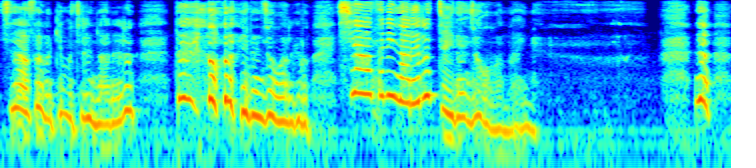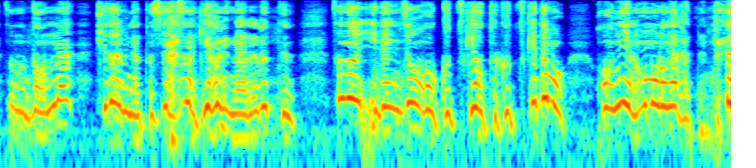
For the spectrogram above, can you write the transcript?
幸せな気持ちになれるっていうような遺伝情報があるけど幸せになれるっていう遺伝情報はないね。じゃあそのどんなひどい目にあった幸せな気分になれるっていうその遺伝情報をくっつけようとくっつけても本人はおもろなかったんで。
